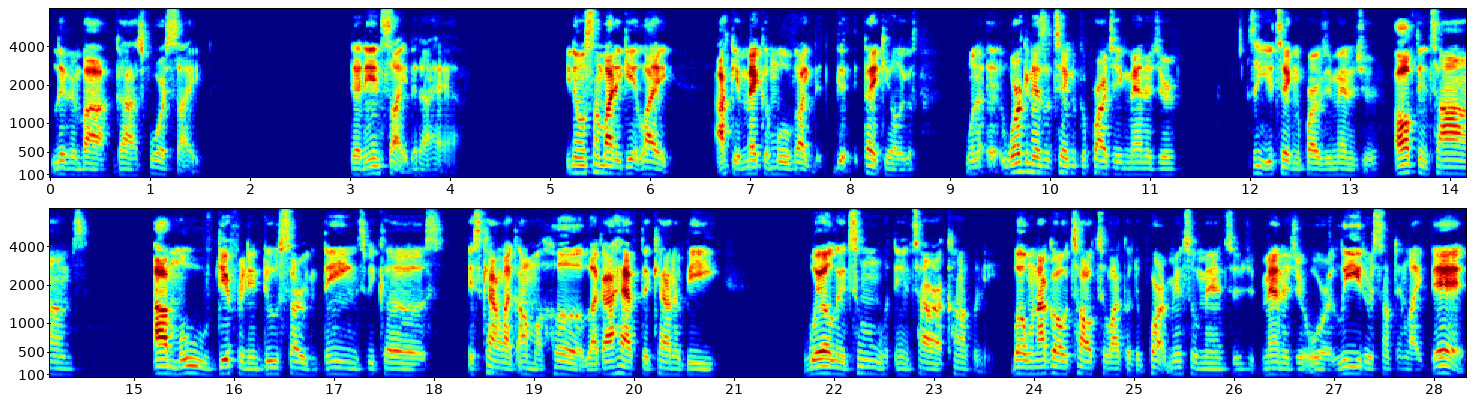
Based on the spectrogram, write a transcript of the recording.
living by God's foresight. That insight that I have. You know, somebody get like, I can make a move like, thank you, Holy Ghost. When uh, working as a technical project manager, senior technical project manager, oftentimes I move different and do certain things because it's kind of like I'm a hub. Like I have to kind of be well in tune with the entire company. But when I go talk to like a departmental manager, manager or a lead or something like that,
